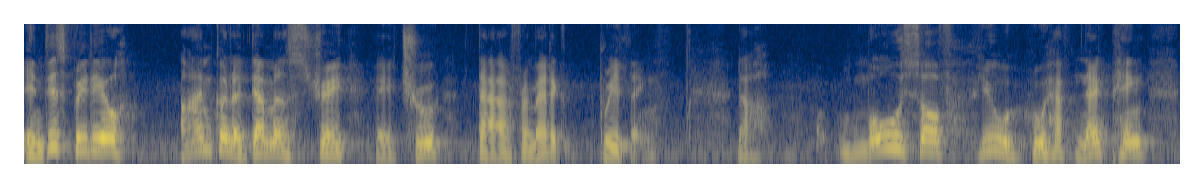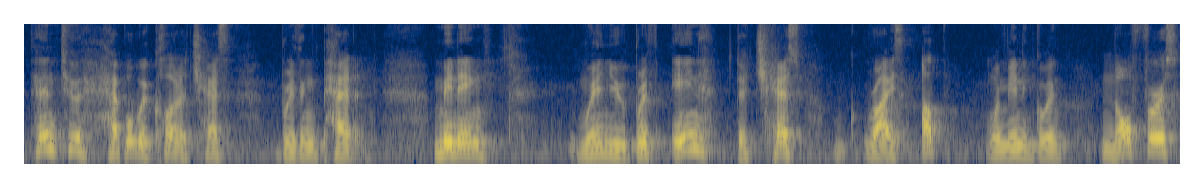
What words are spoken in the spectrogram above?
In this video, I'm going to demonstrate a true diaphragmatic breathing. Now, most of you who have neck pain tend to have what we call a chest breathing pattern, meaning when you breathe in, the chest rise up, meaning going north first,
